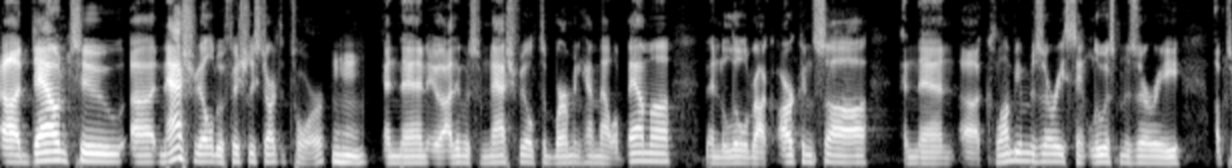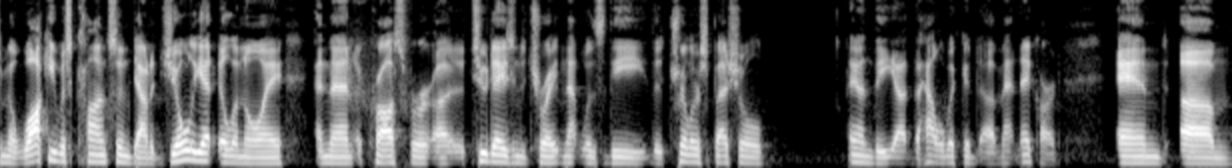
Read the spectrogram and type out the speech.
uh, down to uh, Nashville to officially start the tour Mhm. and then uh, I think it was from Nashville to Birmingham, Alabama, then to Little Rock, Arkansas, and then uh, Columbia, Missouri, St. Louis, Missouri, up to Milwaukee, Wisconsin, down to Joliet, Illinois, and then across for uh, two days in Detroit, and that was the the Triller special and the uh, the Hallowicked uh, matinee card, and um,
